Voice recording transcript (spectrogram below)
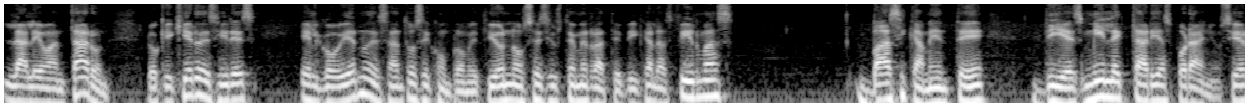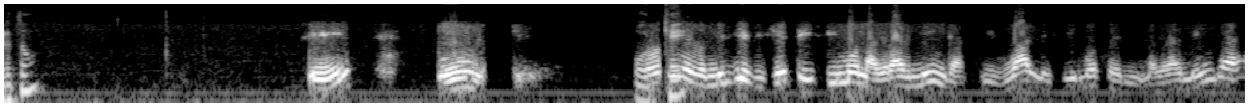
la levantaron. Lo que quiero decir es, el gobierno de Santos se comprometió, no sé si usted me ratifica las firmas, básicamente 10 mil hectáreas por año, ¿cierto? Sí. Nosotros en 2017 hicimos la Gran Minga, igual hicimos la Gran Minga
